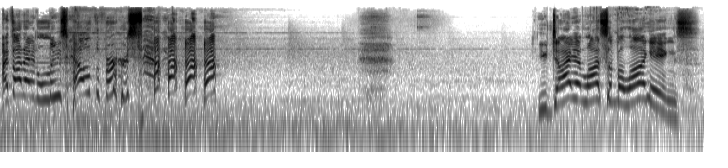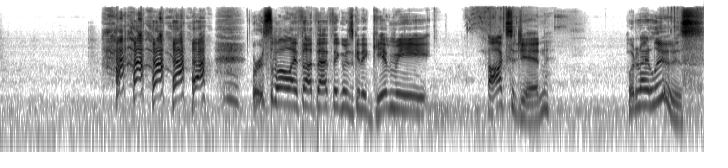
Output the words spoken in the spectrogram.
I thought I'd lose health first. you died and lost some belongings. First of all, I thought that thing was gonna give me oxygen. What did I lose?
